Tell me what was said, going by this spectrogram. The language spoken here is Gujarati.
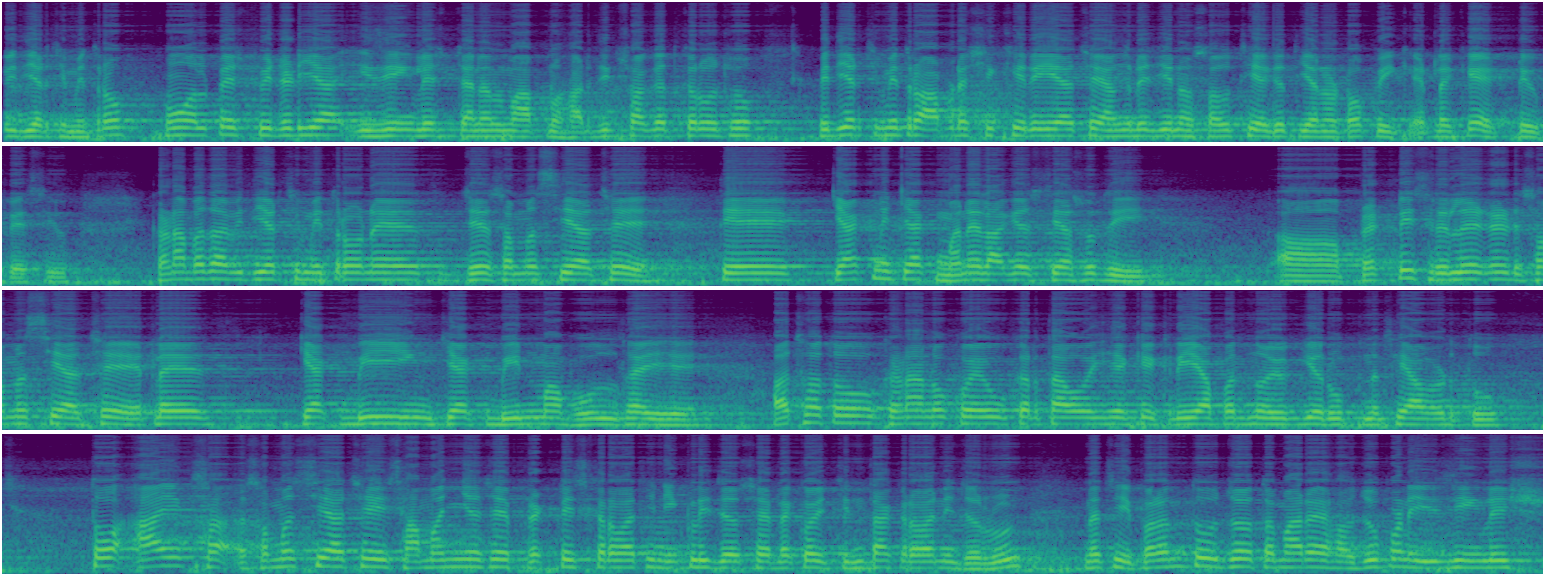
વિદ્યાર્થી મિત્રો, હું અલ્પેશ પીટડિયા ઇઝી ઇંગ્લિશ ચેનલમાં આપનું હાર્દિક સ્વાગત કરું છું. વિદ્યાર્થી મિત્રો, આપણે શીખી રહ્યા છીએ અંગ્રેજીનો સૌથી અગત્યનો ટોપિક એટલે કે એક્ટિવ પેસિવ ઘણા બધા વિદ્યાર્થી મિત્રોને જે સમસ્યા છે તે ક્યાંક ને ક્યાંક મને લાગે છે ત્યાં સુધી પ્રેક્ટિસ રિલેટેડ સમસ્યા છે એટલે ક્યાંક બીઈંગ ક્યાંક બીનમાં ભૂલ થાય છે. અથવા તો ઘણા લોકો એવું કરતા હોય છે કે ક્રિયાપદનું યોગ્ય રૂપ નથી આવડતું. તો આ એક સમસ્યા છે, એ સામાન્ય છે, પ્રેક્ટિસ કરવાથી નીકળી જશે એટલે કોઈ ચિંતા કરવાની જરૂર નથી. પરંતુ જો તમારે હજુ પણ ઇઝી ઇંગ્લિશ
